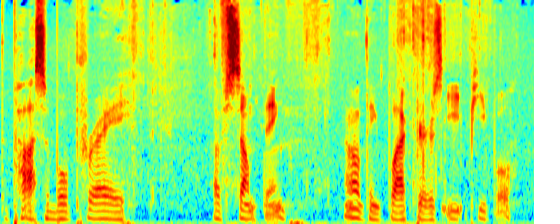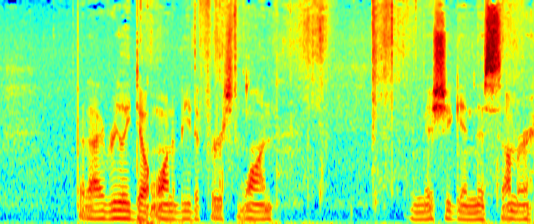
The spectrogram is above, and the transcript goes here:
the possible prey of something I don't think black bears eat people, but I really don't want to be the first one in Michigan this summer.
